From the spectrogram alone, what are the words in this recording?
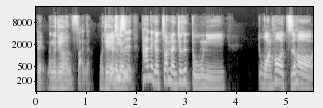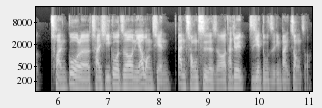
对，那个就很烦了。我觉对，尤其是他那个专门就是堵你往后之后喘过了、喘息过之后，你要往前按冲刺的时候，他就会直接堵指令把你撞走。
